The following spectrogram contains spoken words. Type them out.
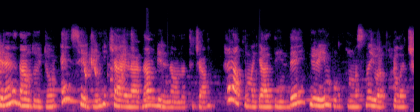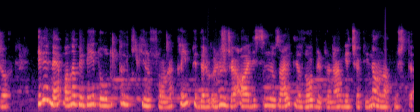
İrene'den duyduğum en sevdiğim hikayelerden birini anlatacağım. Her aklıma geldiğinde yüreğim burkulmasına yol açıyor. İrene bana bebeği doğduktan iki gün sonra kayınpederi ölünce ailesinin özellikle zor bir dönem geçirdiğini anlatmıştı.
